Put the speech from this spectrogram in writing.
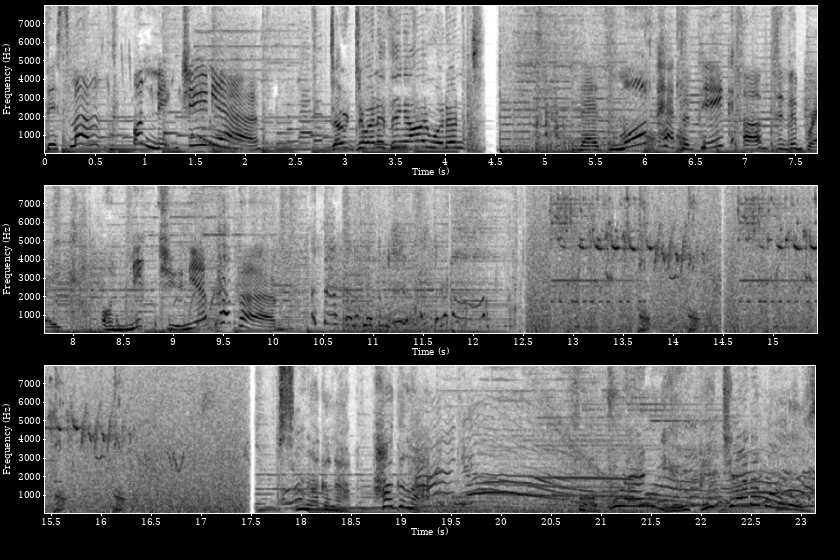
this month on Nick Jr. Don't do anything I wouldn't. There's more Peppa Pig after the break on Nick Jr. Peppa. Snuggle up, huggle up. For brand new Pajanimals.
